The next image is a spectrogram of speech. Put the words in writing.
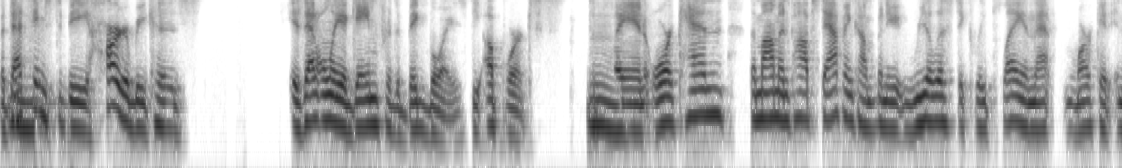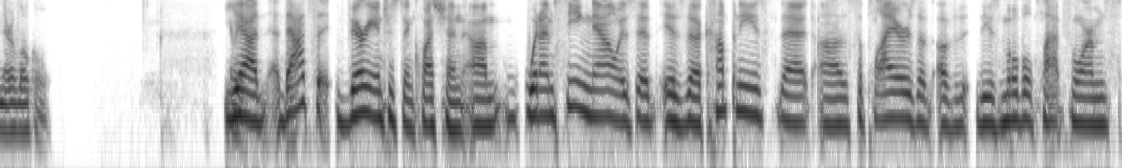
But that mm-hmm. seems to be harder because is that only a game for the big boys, the Upworks to mm. play in, or can the mom and pop staffing company realistically play in that market in their local? Yeah, that's a very interesting question. Um, what I'm seeing now is that is the companies that uh, suppliers of, of these mobile platforms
